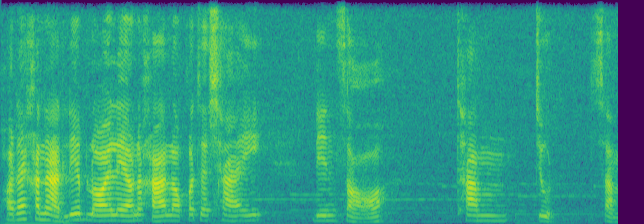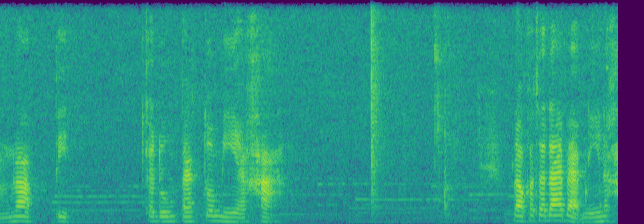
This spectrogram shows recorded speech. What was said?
พอได้ขนาดเรียบร้อยแล้วนะคะ เราก็จะใช้ดินสอทำจุดสำหรับ กระดุมแป๊กตัวเมียค่ะ เราก็จะได้แบบนี้นะค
